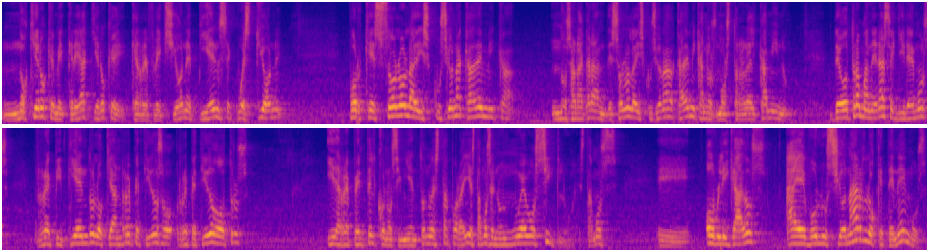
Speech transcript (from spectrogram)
No quiero que me crea, quiero que, que reflexione, piense, cuestione, porque solo la discusión académica nos hará grande, solo la discusión académica nos mostrará el camino. De otra manera seguiremos repitiendo lo que han repetido, repetido otros y de repente el conocimiento no está por ahí. Estamos en un nuevo siglo, estamos eh, obligados a evolucionar lo que tenemos.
